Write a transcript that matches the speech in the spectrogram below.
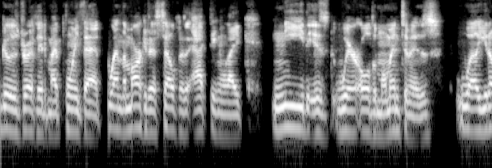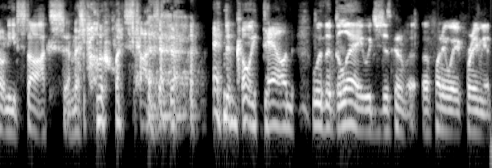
goes directly to my point that when the market itself is acting like need is where all the momentum is, well, you don't need stocks, and that's probably why stocks are up, end up going down with a delay, which is just kind of a, a funny way of framing it.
